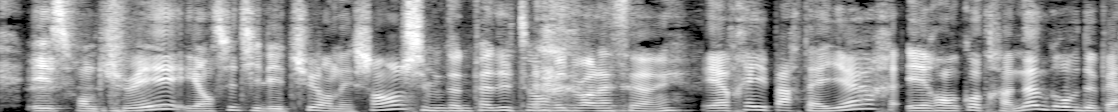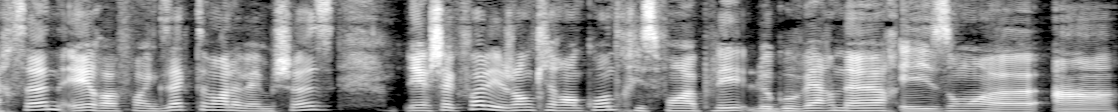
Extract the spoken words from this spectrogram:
et ils se font tuer et ensuite ils les tuent en échange. Tu me donnes pas du tout envie de voir la série. Et après ils partent ailleurs et ils rencontrent un autre groupe de personnes et ils refont exactement la même chose. Et à chaque fois les gens qu'ils rencontrent, ils se font appeler le gouverneur et ils ont euh, un,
